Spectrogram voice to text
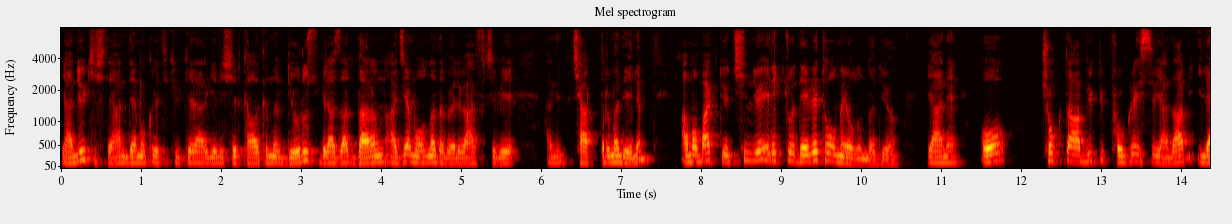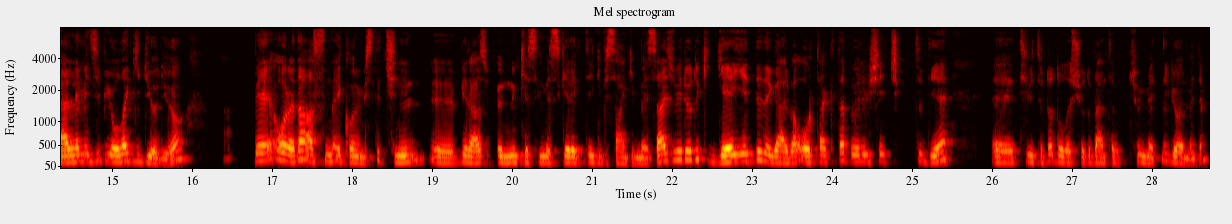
Yani diyor ki işte hani demokratik ülkeler gelişir, kalkınır diyoruz. Biraz da Darun Acemoğlu'na da böyle bir hafifçe bir hani çarptırma diyelim. Ama bak diyor Çin diyor elektro devlet olma yolunda diyor. Yani o çok daha büyük bir progresif yani daha bir ilerlemeci bir yola gidiyor diyor. Ve orada aslında ekonomisti Çin'in e, biraz önünün kesilmesi gerektiği gibi sanki bir mesaj veriyordu ki G7'de de galiba ortakta böyle bir şey çıktı diye e, Twitter'da dolaşıyordu. Ben tabii tüm metni görmedim.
